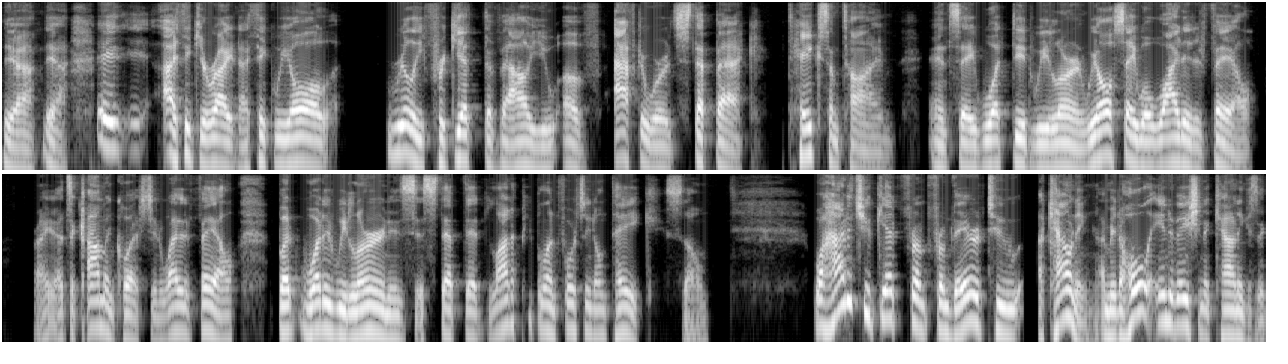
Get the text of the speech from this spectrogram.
Yeah yeah. It, it, i think you're right. I think we all really forget the value of afterwards step back take some time and say, what did we learn? We all say, well, why did it fail? Right? That's a common question. Why did it fail? But what did we learn is a step that a lot of people unfortunately don't take. So, well, how did you get from from there to accounting? I mean, the whole innovation accounting is a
